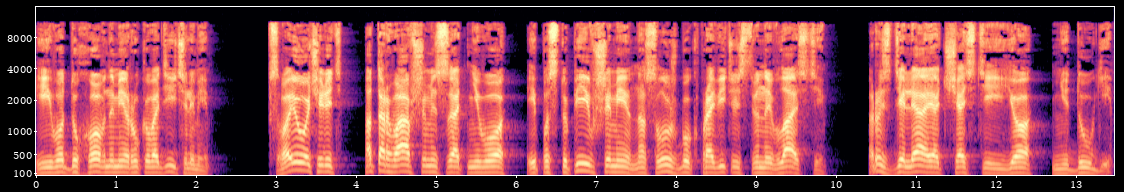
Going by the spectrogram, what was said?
и его духовными руководителями, в свою очередь оторвавшимися от него и поступившими на службу к правительственной власти, разделяя отчасти ее недуги.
